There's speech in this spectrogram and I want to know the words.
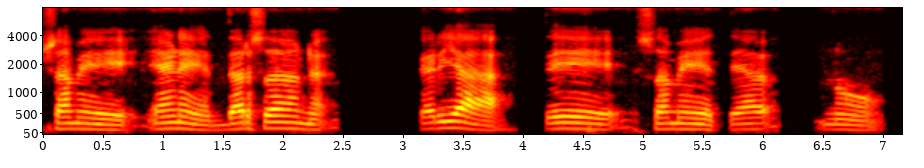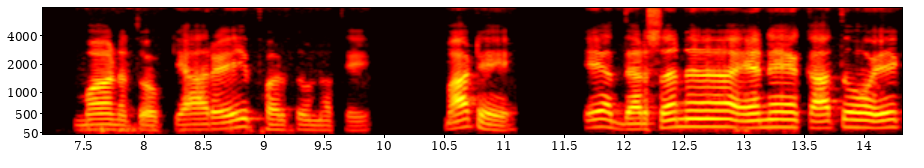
સમયે એણે દર્શન કર્યા તે સમયે તેનું મન તો ક્યારેય ફરતું નથી. માટે એ દર્શન એને કાં તો એક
